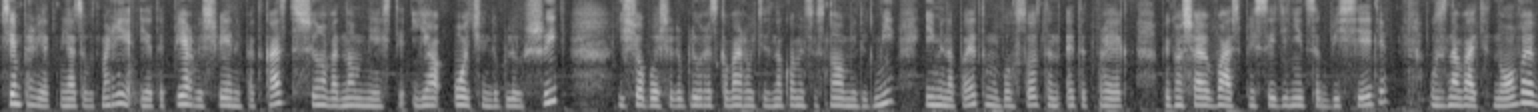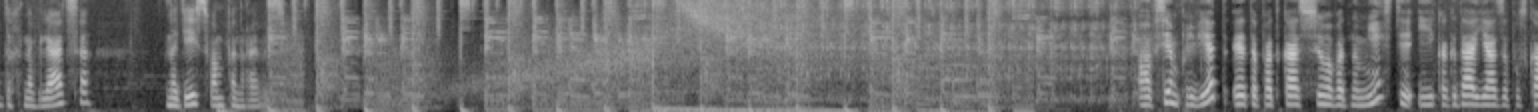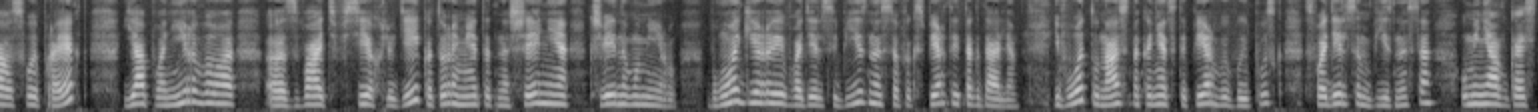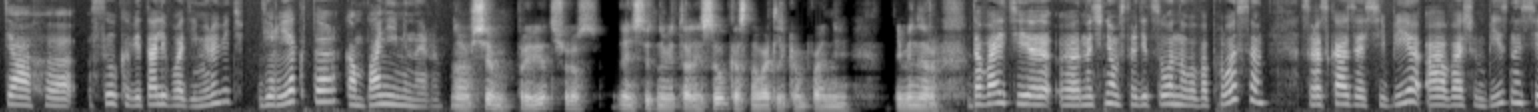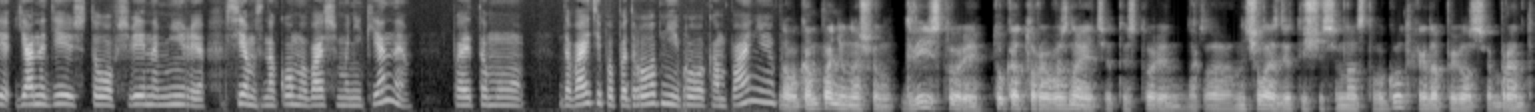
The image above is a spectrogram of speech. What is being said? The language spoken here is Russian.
Всем привет, меня зовут Мария, и это первый швейный подкаст «Шила в одном месте». Я очень люблю шить, еще больше люблю разговаривать и знакомиться с новыми людьми, именно поэтому был создан этот проект. Приглашаю вас присоединиться к беседе, узнавать новое, вдохновляться. Надеюсь, вам понравится. Всем привет! Это подкаст «Шила в одном месте», и когда я запускала свой проект, я планировала э, звать всех людей, которые имеют отношение к швейному миру. Блогеры, владельцы бизнесов, эксперты и так далее. И вот у нас, наконец-то, первый выпуск с владельцем бизнеса. У меня в гостях э, ссылка Виталий Владимирович, директор компании Минеры. А, всем привет еще раз. Я действительно Виталий Ссылка, основатель компании Эминер. Давайте э, начнем с традиционного вопроса, с рассказа о себе, о вашем бизнесе. Я надеюсь, что в швейном мире всем знакомы ваши манекены, поэтому давайте поподробнее про компанию. Да, у компании наша две истории. Ту, которую вы знаете, эта история э, началась с 2017 года, когда появился бренд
